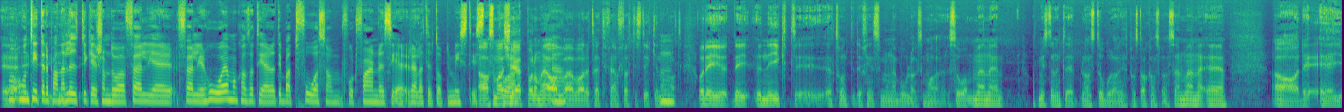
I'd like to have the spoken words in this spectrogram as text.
Eh, hon tittade på analytiker som då följer, följer H&M och konstaterade att det är bara två som fortfarande ser relativt optimistiskt. Ja, som har köpt på de här av, ja. var det 35-40 stycken eller mm. något. Och det är ju det är unikt. Jag tror inte det finns så många bolag som har så. Men Åtminstone inte bland storbolagen på Stockholmsbörsen. Men eh, ja, det är ju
